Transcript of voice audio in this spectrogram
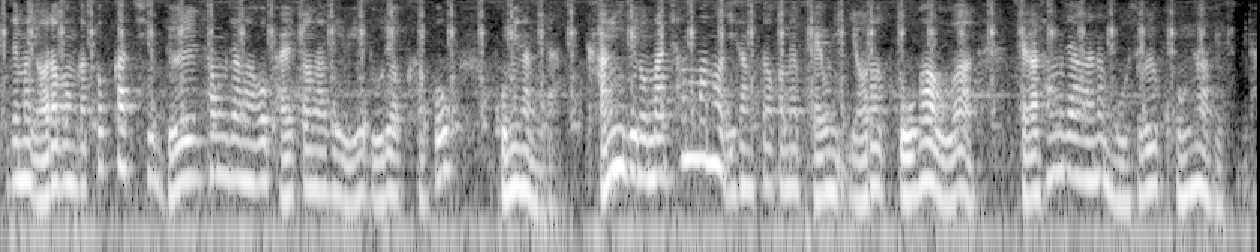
하지만 여러분과 똑같이 늘 성장하고 발전하기 위해 노력하고 고민합니다. 강의비로만 천만 원 이상 써가며 배운 여러 노하우와 제가 성장하는 모습을 공유하겠습니다.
